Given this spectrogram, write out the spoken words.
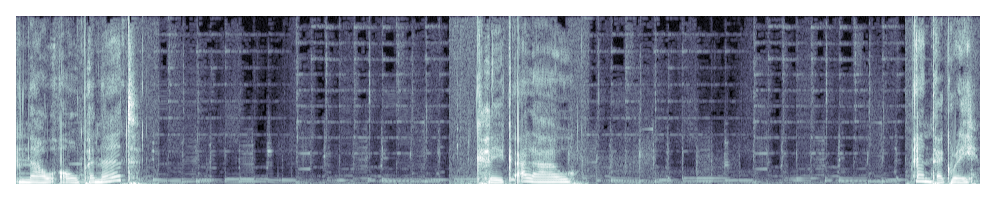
Now open it. Click Allow. and agree.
